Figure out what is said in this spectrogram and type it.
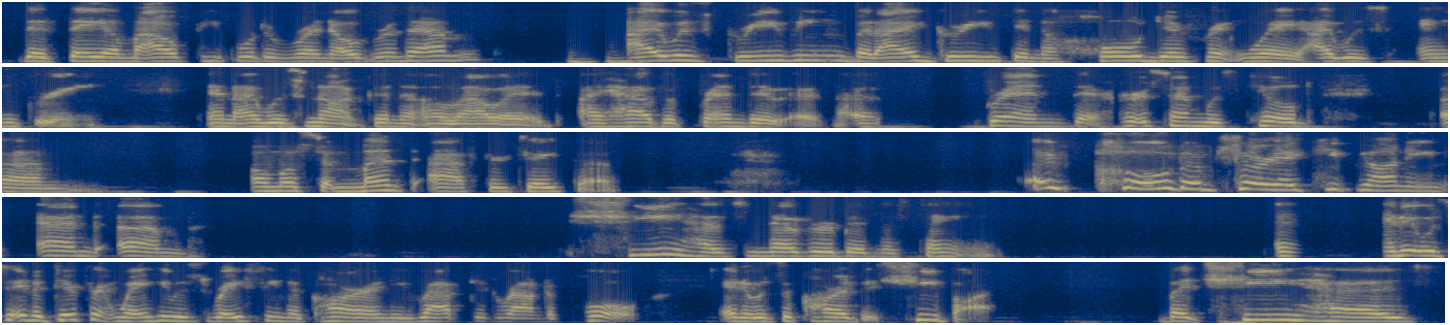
that they allow people to run over them. Mhm. I was grieving, but I grieved in a whole different way. I was angry and I was not going to allow it. I have a friend that a friend that her son was killed um, almost a month after Jacob. I'm cold. I'm sorry. I keep yawning. And um, she has never been the same. And, and it was in a different way. He was racing a car and he wrapped it around a pole, and it was a car that she bought. But she has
